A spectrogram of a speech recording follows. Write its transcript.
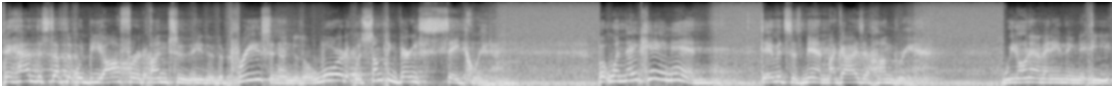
They had the stuff that would be offered unto either the priests and unto the Lord. It was something very sacred. But when they came in, David says, Man, my guys are hungry. We don't have anything to eat.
